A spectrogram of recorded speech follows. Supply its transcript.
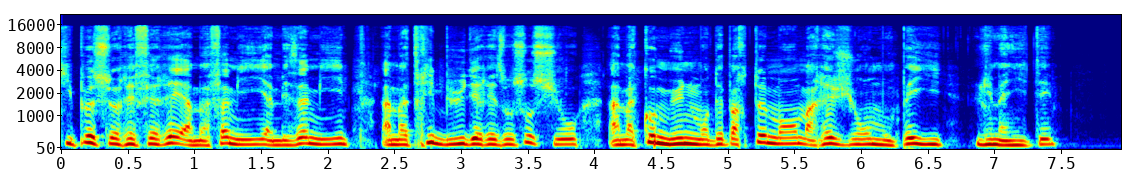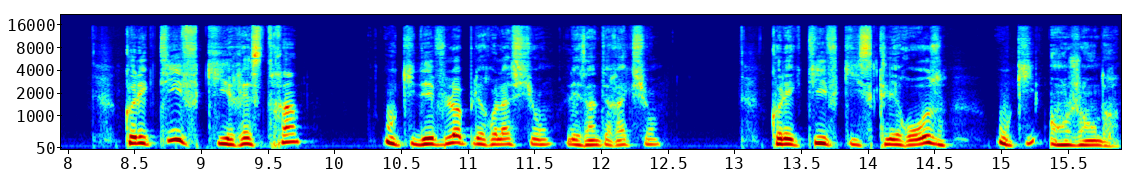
qui peut se référer à ma famille, à mes amis, à ma tribu des réseaux sociaux, à ma commune, mon département, ma région, mon pays, l'humanité. Collectif qui restreint ou qui développe les relations, les interactions. Collectif qui sclérose ou qui engendre.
